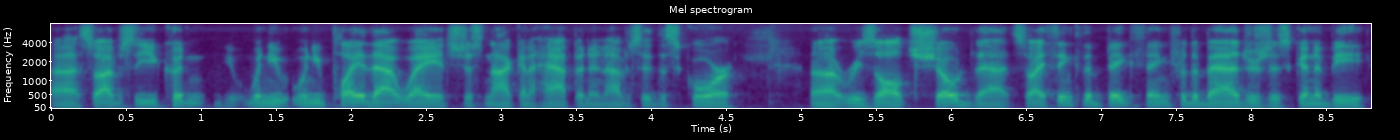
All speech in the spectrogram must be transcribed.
Uh, so obviously you couldn't when you when you play that way, it's just not going to happen. And obviously the score uh, results showed that. So I think the big thing for the Badgers is going to be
